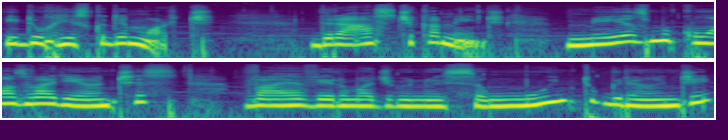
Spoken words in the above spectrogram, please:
e do risco de morte. Drasticamente. Mesmo com as variantes, vai haver uma diminuição muito grande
